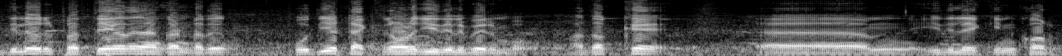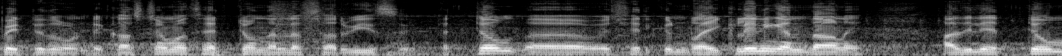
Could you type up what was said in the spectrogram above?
ഇതിലൊരു പ്രത്യേകത ഞാൻ കണ്ടത് പുതിയ ടെക്നോളജി ഇതിൽ വരുമ്പോൾ അതൊക്കെ ഇതിലേക്ക് ഇൻകോർപ്പറേറ്റ് ചെയ്തുകൊണ്ട് കസ്റ്റമേഴ്സ് ഏറ്റവും നല്ല സർവീസ് ഏറ്റവും ശരിക്കും ഡ്രൈ ക്ലീനിങ് എന്താണ്? അതിലേറ്റവും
